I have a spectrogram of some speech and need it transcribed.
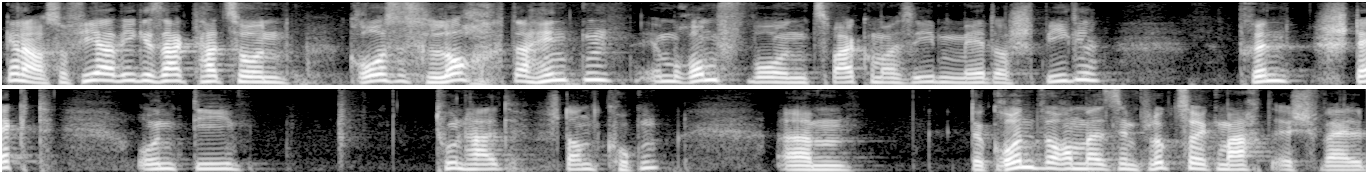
genau, Sophia, wie gesagt, hat so ein großes Loch da hinten im Rumpf, wo ein 2,7 Meter Spiegel drin steckt und die tun halt Stern gucken. Ähm, der Grund, warum man es im Flugzeug macht, ist, weil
